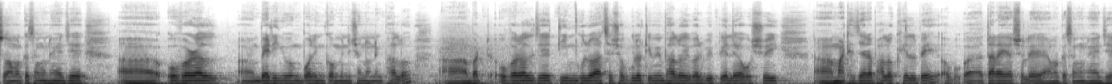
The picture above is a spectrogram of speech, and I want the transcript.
সো আমার কাছে মনে হয় যে ওভারঅল ব্যাটিং এবং বোলিং কম্বিনেশন অনেক ভালো বাট ওভারঅল যে টিমগুলো আছে, সবগুলো টিমই ভালো। এবার বিপিএলে অবশ্যই মাঠে যারা ভালো খেলবে তারাই আসলে আমার কাছে মনে হয় যে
